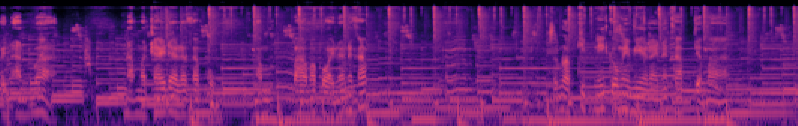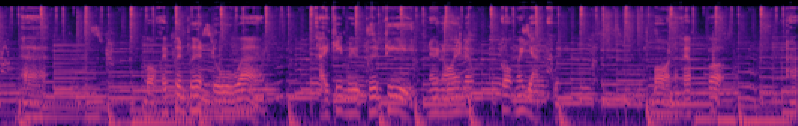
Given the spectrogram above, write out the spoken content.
เป็นอันว่านำมาใช้ได้แล้วครับผมนำปลามาปล่อยแล้วนะครับสำหรับคลิปนี้ก็ไม่มีอะไรนะครับ จะมาอ่อ บอกให้เพื่อนๆดูว่า ใครที่มีพื้นที่น้อยๆ แล้วก็ไม่อยากขุดบ่อนะครับ ก็หา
